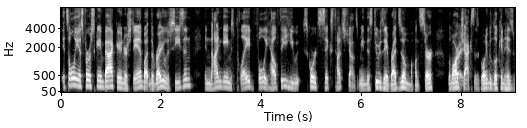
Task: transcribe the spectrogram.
it's only his first game back, I understand, but in the regular season, in nine games played, fully healthy, he scored six touchdowns. I mean, this dude is a red zone monster. Lamar right. Jackson is going to be looking his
